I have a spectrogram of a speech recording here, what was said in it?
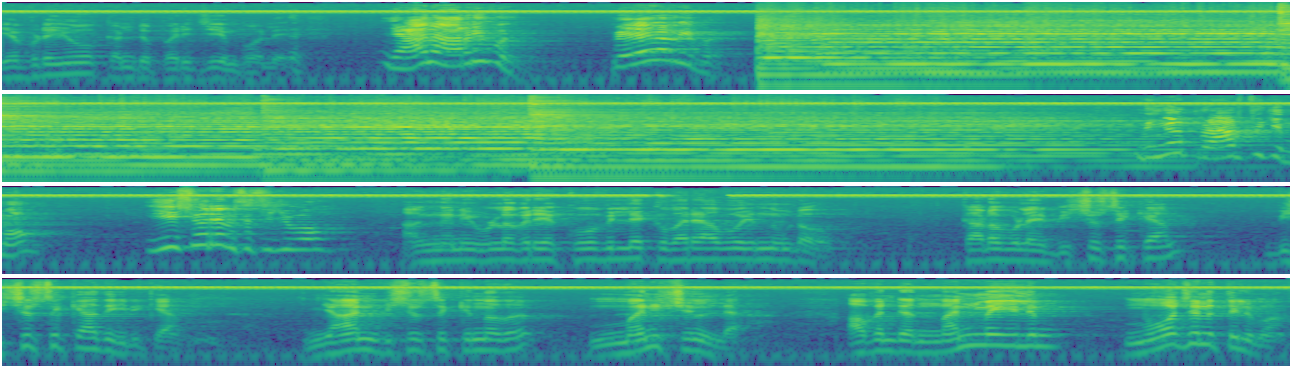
എവിടെയോ കണ്ട് പരിചയം പോലെ. ഞാൻ അറിവ് പേരറിവ്. നിങ്ങൾ പ്രാർത്ഥിക്കുമോ? ഈശ്വരെ വിശ്വസിക്കുമോ അങ്ങനെയുള്ളവരെ കോവിലേക്ക് വരാവോ എന്നുണ്ടോ? കടവുളെ വിശ്വസിക്കാം വിശ്വസിക്കാതെ ഇരിക്കാം. ഞാൻ വിശ്വസിക്കുന്നത് മനുഷ്യനില്ല. അവന്റെ നന്മയിലും മോചനത്തിലുമാണ്.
